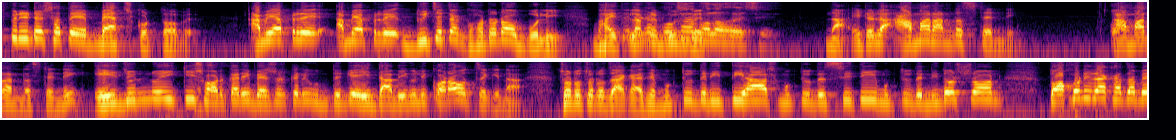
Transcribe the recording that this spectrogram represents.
স্পিরিটের সাথে ম্যাচ করতে হবে। আমি আপনার আমি আপনার দুই চারটা ঘটনাও বলি ভাই তাহলে আপনি বুঝবেন। না এটা হলো আমার আন্ডারস্ট্যান্ডিং আমার আন্ডারস্ট্যান্ডিং এই জন্যই কি সরকারি, বেসরকারি উদ্যোগে এই দাবিগুলি করা হচ্ছে কিনা? ছোট ছোট জায়গায়, যে মুক্তিযুদ্ধের ইতিহাস, মুক্তিযুদ্ধের স্মৃতি, মুক্তিযুদ্ধের নিদর্শন, তখনই রাখা যাবে,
